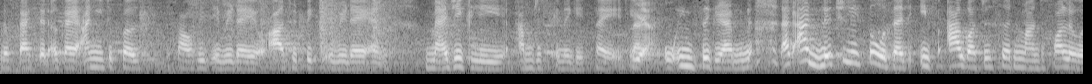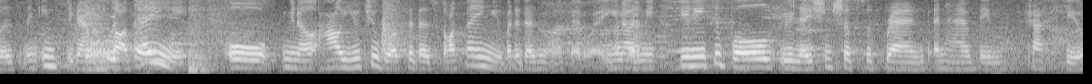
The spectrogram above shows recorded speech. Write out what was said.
the fact that okay, I need to post selfies every day or outfit pics every day, and magically I'm just gonna get paid. Like, Yeah. Or Instagram. Like I literally thought that if I got to a certain amount of followers, then Instagram would start paying me. Or you know how YouTube works, that they start paying you, but it doesn't work that way. You know what I mean? You need to build relationships with brands and have them trust you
